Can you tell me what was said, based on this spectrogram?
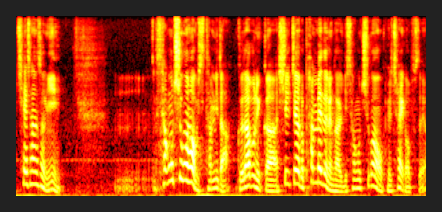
채산성이 음, 3070하고 비슷합니다. 그러다 보니까 실제로 판매되는 가격이 3070하고 별 차이가 없어요.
